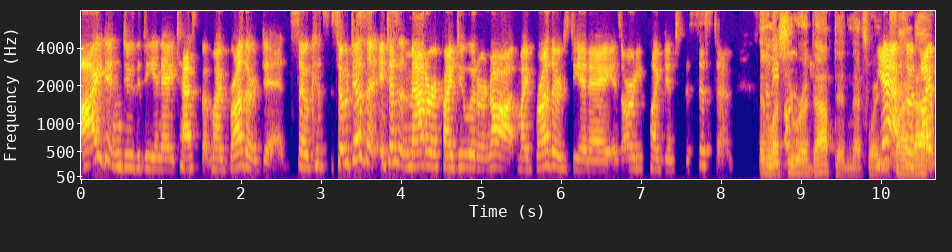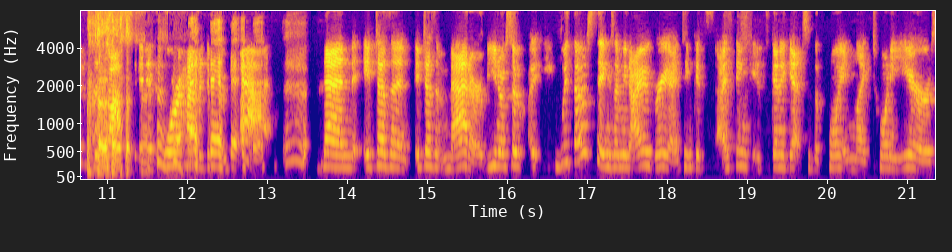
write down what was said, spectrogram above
I didn't do the DNA test, but my brother did. So, cause so it doesn't it doesn't matter if I do it or not. My brother's DNA is already plugged into the system. So the Unless you were adopted, and that's where yeah, you so find if I out. was adopted or had a different dad, then it doesn't it doesn't matter you know so uh, with those things i mean i agree i think it's i think it's going to get to the point in like 20 years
